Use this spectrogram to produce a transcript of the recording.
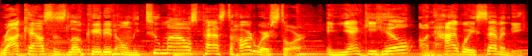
Rockhouse is located only two miles past the hardware store in Yankee Hill on Highway 70.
